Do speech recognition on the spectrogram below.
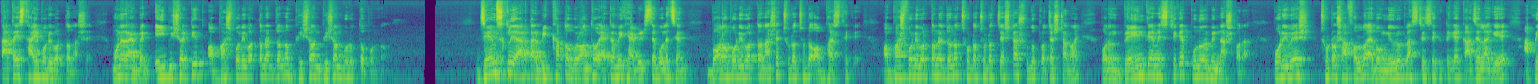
তাতেই স্থায়ী পরিবর্তন আসে। মনে রাখবেন, এই বিষয়টি অভ্যাস পরিবর্তনের জন্য ভীষণ ভীষণ গুরুত্বপূর্ণ। জেমস ক্লিয়ার তার বিখ্যাত গ্রন্থ অ্যাটমিক হ্যাবিটসে বলেছেন, বড় পরিবর্তন আসে ছোট ছোট অভ্যাস থেকে। অভ্যাস পরিবর্তনের জন্য ছোট ছোট চেষ্টা শুধু প্রচেষ্টা নয়, বরং ব্রেইন কেমিস্ট্রিকে পুনর্বিন্যাস করা। পরিবেশ, ছোট সাফল্য এবং নিউরোপ্লাস্টিসিটিকে কাজে লাগিয়ে আপনি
